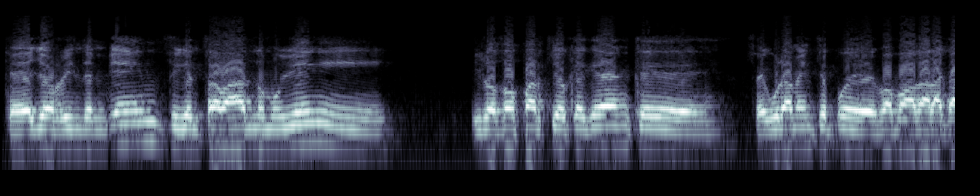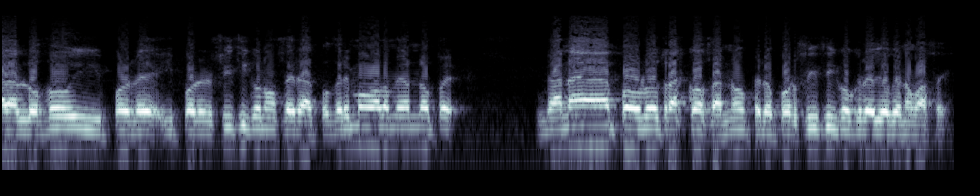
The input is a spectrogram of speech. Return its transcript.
que ellos rinden bien, siguen trabajando muy bien y, y los dos partidos que quedan, que seguramente pues vamos a dar la cara a los dos y por, el, y por el físico no será. Podremos a lo mejor no ganar por otras cosas, ¿no? Pero por físico creo yo que no va a ser.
